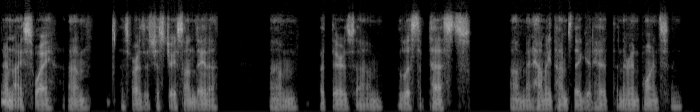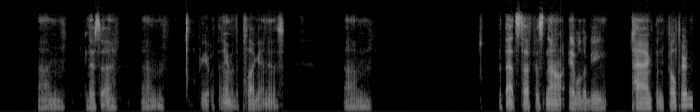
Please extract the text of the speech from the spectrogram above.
in a nice way. Um, as far as it's just JSON data. Um, but there's um, a list of tests um, and how many times they get hit and their endpoints. And um, there's a um, I forget what the name of the plugin is. Um, but that stuff is now able to be tagged and filtered.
